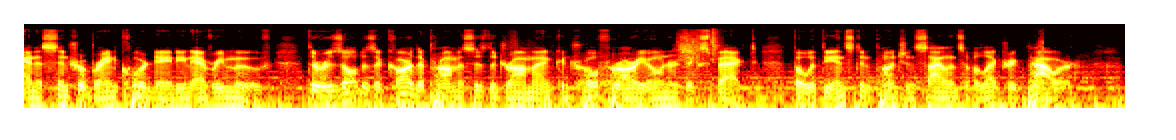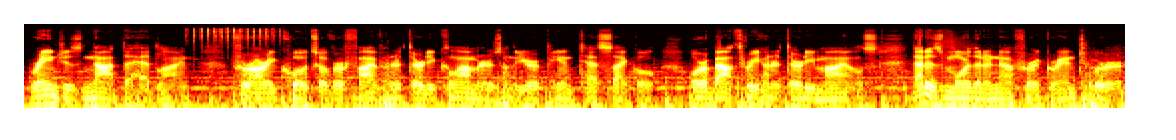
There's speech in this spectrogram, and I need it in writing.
and a central brain coordinating every move. The result is a car that promises the drama and control Ferrari owners expect, but with the instant punch and silence of electric power. Range is not the headline. Ferrari quotes over 530 kilometers on the European test cycle, or about 330 miles. That is more than enough for a grand tourer.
